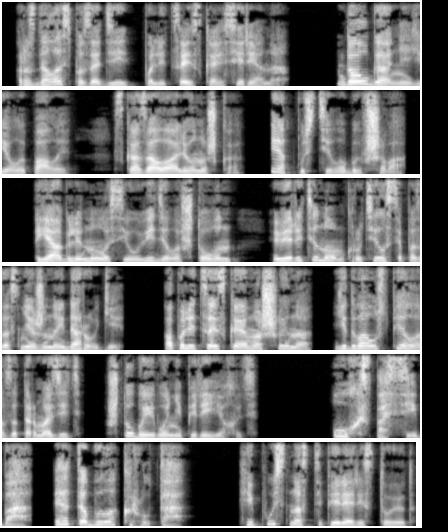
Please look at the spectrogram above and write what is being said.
— раздалась позади полицейская сирена. «Долго они елы-палы», — сказала Аленушка и отпустила бывшего. Я оглянулась и увидела, что он веретеном крутился по заснеженной дороге, а полицейская машина едва успела затормозить, чтобы его не переехать. «Ух, спасибо! Это было круто! И пусть нас теперь арестуют.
